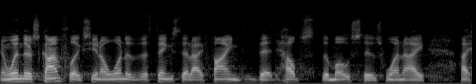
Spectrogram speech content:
And when there's conflicts, you know, one of the things that I find that helps the most is when I, I,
